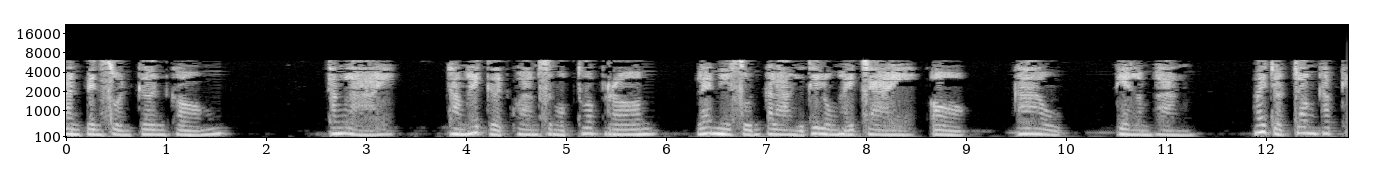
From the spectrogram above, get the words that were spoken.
อันเป็นส่วนเกินของ ทั้งหลาย ทำให้เกิดความสงบทั่วพร้อม และมีศูนย์กลางอยู่ที่ลมหายใจ ออก เข้า เพียงลำพัง ไม่จดจ้องคับแค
